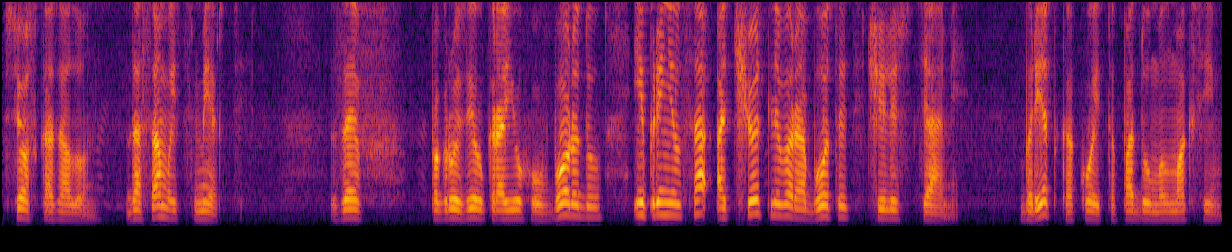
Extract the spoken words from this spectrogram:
«Все», — сказал он, — «до самой смерти». Зев погрузил краюху в бороду и принялся отчетливо работать челюстями. «Бред какой-то», — подумал Максим.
